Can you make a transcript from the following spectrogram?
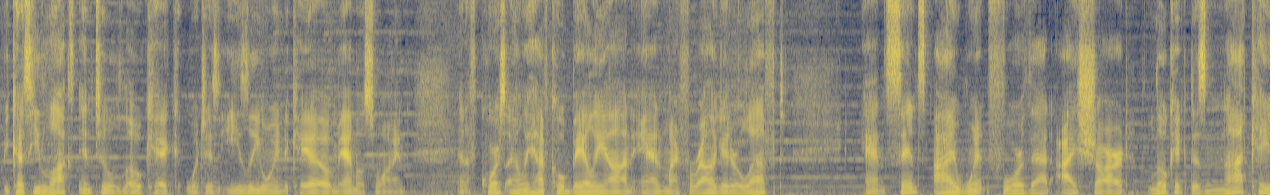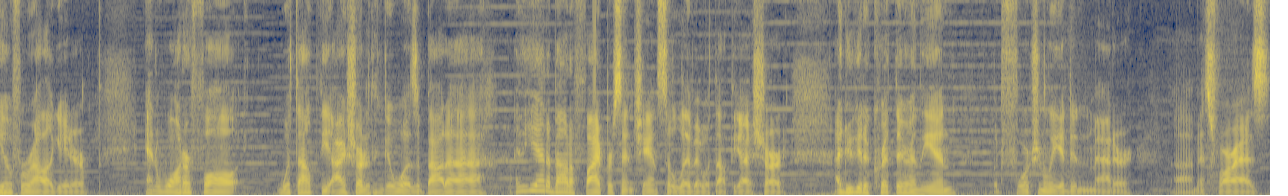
because he locks into low kick, which is easily going to KO Mamoswine. And of course, I only have Cobalion and my Feraligatr left. And since I went for that Ice Shard, low kick does not KO Feraligatr, And Waterfall, without the Ice Shard, I think it was about a... he had about a 5% chance to live it without the Ice Shard. I do get a crit there in the end, but fortunately it didn't matter um, as far as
